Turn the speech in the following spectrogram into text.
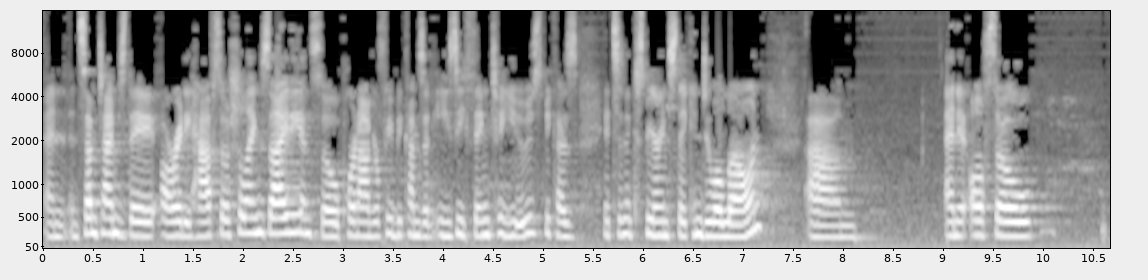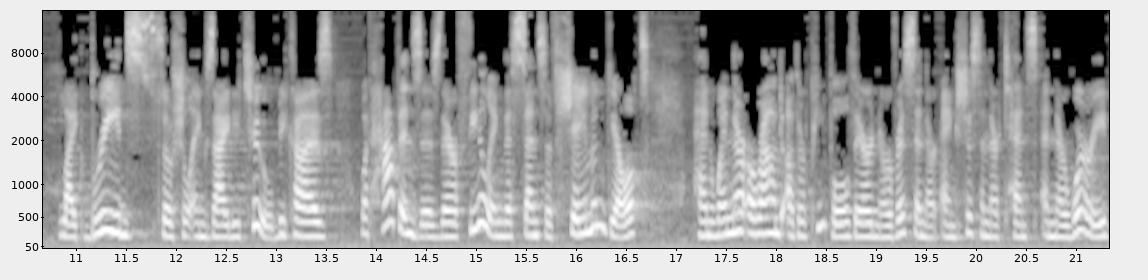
And, and, sometimes they already have social anxiety, and so pornography becomes an easy thing to use because it's an experience they can do alone. Um, and it also like breeds social anxiety too, because what happens is they're feeling this sense of shame and guilt, and when they're around other people, they're nervous and they're anxious and they're tense and they're worried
